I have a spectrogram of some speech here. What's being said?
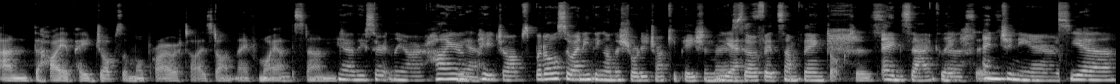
and the higher paid jobs are more prioritised, aren't they? From what I understand. Yeah, they certainly are higher Yeah. paid jobs, but also anything on the shortage occupation list. Yes. So if it's something Doctors. exactly Nurses. engineers, Yeah.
